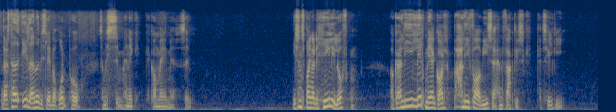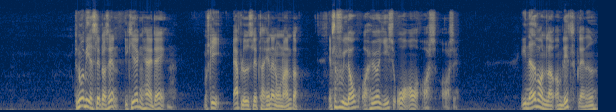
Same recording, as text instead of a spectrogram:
Men der er stadig et eller andet, vi slæber rundt på, som vi simpelthen ikke kan komme af med selv. Jesus springer det hele i luften, og gør lige lidt mere godt, bare lige for at vise, at han faktisk kan tilgive. Så nu har vi altså slæbt os ind i kirken her i dag, måske er blevet slæbt herhen af nogle andre, jamen så får vi lov at høre Jesu ord over os også. I nadvånden om lidt blandt andet,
